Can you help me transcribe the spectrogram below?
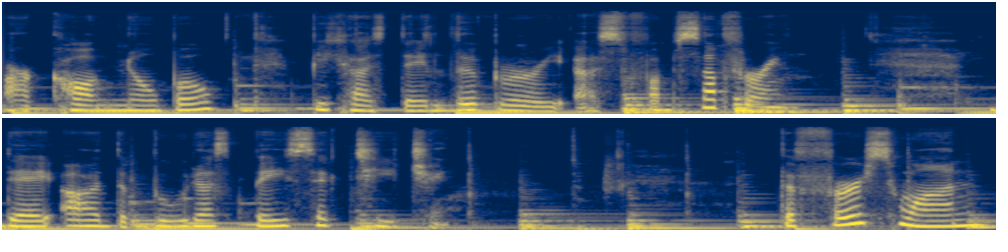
are called noble because they liberate us from suffering. They are the Buddha's basic teaching. The first one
